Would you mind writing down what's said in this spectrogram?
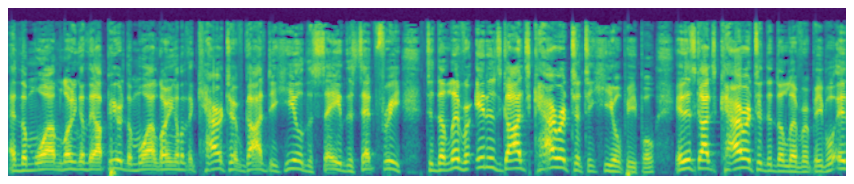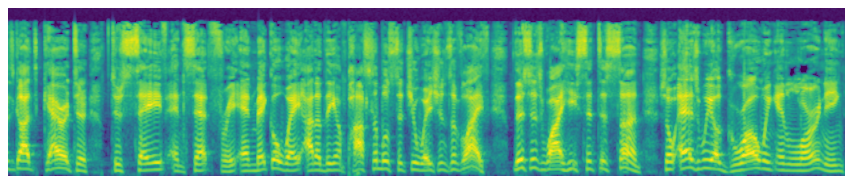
And the more I'm learning of the up here, the more I'm learning about the character of God to heal, to save, to set free, to deliver. It is God's character to heal people. It is God's character to deliver people. It is God's character to save and set free and make a way way out of the impossible situations of life. This is why he sent his son. So as we are growing and learning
